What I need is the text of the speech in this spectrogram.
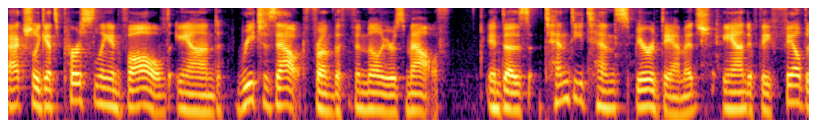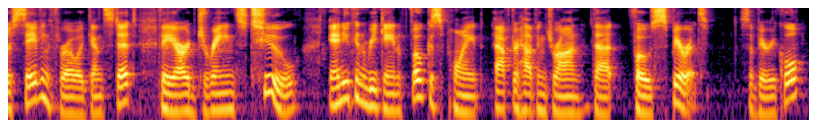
actually gets personally involved and reaches out from the familiar's mouth and does 10d10 spirit damage, and if they fail their saving throw against it, they are drained 2, and you can regain focus point after having drawn that foe's spirit. So very cool.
